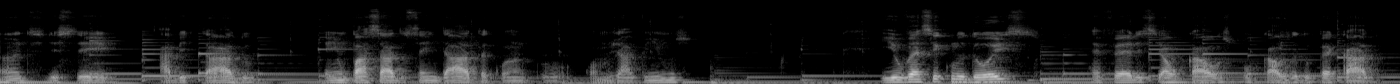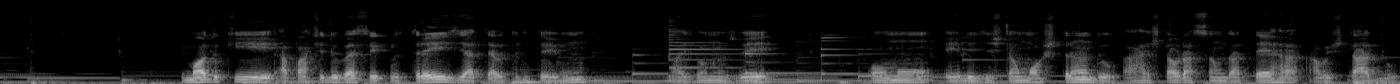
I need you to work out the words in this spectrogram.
antes de ser habitado em um passado sem data, quanto, como já vimos. E o versículo 2 refere-se ao caos por causa do pecado. De modo que a partir do versículo 3 e até o 31, nós vamos ver como eles estão mostrando a restauração da terra ao estado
